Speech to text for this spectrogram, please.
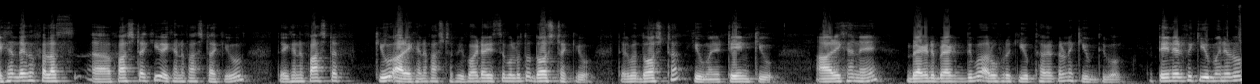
এখানে দেখো ফেলাস ফার্স্টটা কিউ এখানে ফার্স্টটা কিউ তো এখানে ফার্স্টটা কিউ আর এখানে ফার্স্টটা ফি কয়টা এসেছে বলো তো দশটা কিউ দেখবে দশটা কিউ মানে টেন কিউ আর এখানে ব্র্যাকেটে ব্র্যাকেট দিব আর উপরে কিউব থাকার কারণে কিউব দিব। টেনের ফি কিউব মানে হলো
